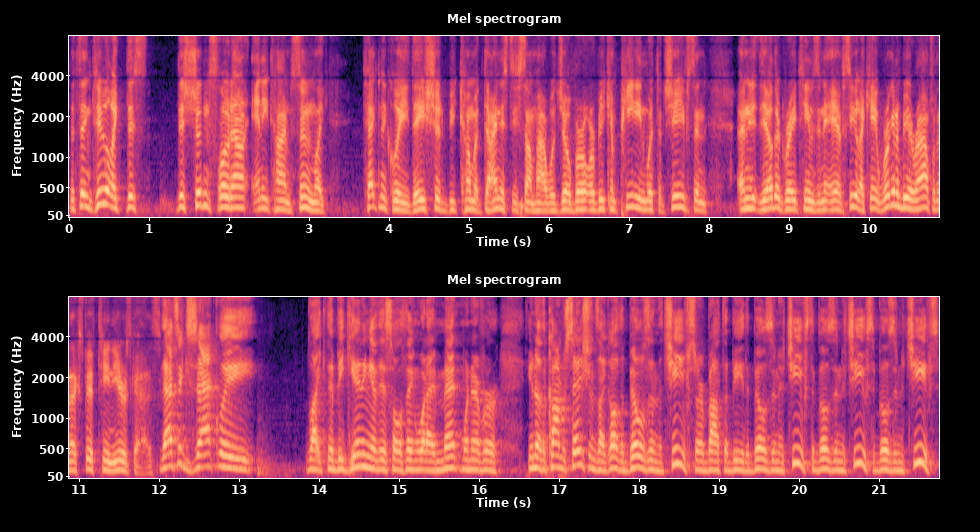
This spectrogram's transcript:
the thing too, like this this shouldn't slow down anytime soon. Like technically they should become a dynasty somehow with Joe Burrow or be competing with the Chiefs and and the other great teams in the AFC. Like, hey, we're gonna be around for the next 15 years, guys. That's exactly like the beginning of this whole thing, what I meant whenever, you know, the conversations like, oh, the Bills and the Chiefs are about to be the Bills and the Chiefs, the Bills and the Chiefs, the Bills and the Chiefs.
